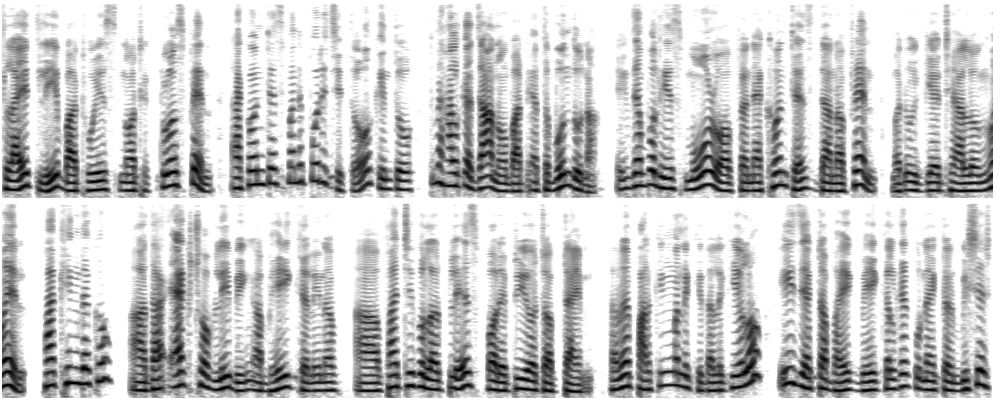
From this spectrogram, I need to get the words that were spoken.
slightly but who is not a close friend acquaintance মানে পরিচিত কিন্তু তুমি হালকা জানো বাট এত বন্ধু না। Example he is more of an acquaintance than a friend but we get along well parking দেখো the act of leaving a vehicle in a particular place for a period of time মানে পার্কিং মানে কি? তাহলে কি হলো? এই যে একটা বাইক ভেহিকেলকে কোনো একটা বিশেষ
